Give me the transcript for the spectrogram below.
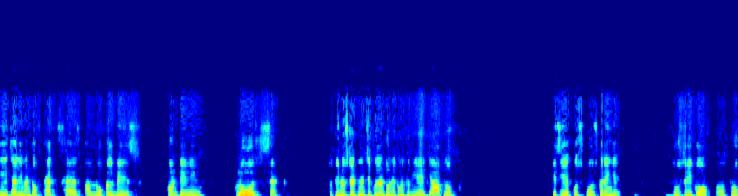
each element of X has a local base containing closed set. तो तीनों स्टेटमेंट इक्वलेंट होने का मतलब ये है कि आप लोग किसी एक को सपोज़ करेंगे, दूसरी को प्रूव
